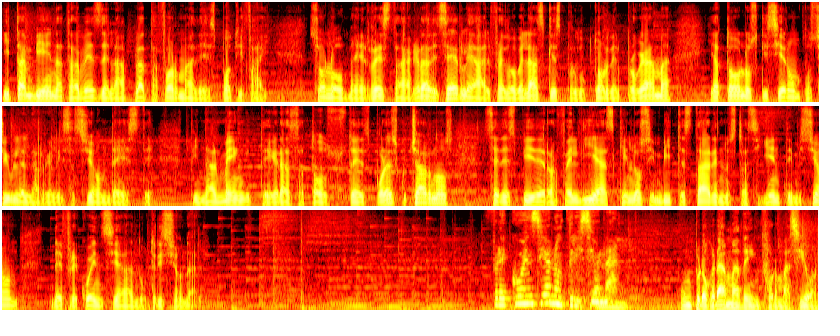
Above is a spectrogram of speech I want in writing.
y también a través de la plataforma de Spotify. Solo me resta agradecerle a Alfredo Velázquez, productor del programa, y a todos los que hicieron posible la realización de este. Finalmente, gracias a todos ustedes por escucharnos. Se despide Rafael Díaz, quien los invita a estar en nuestra siguiente emisión de Frecuencia Nutricional. Frecuencia Nutricional. Un programa de información,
